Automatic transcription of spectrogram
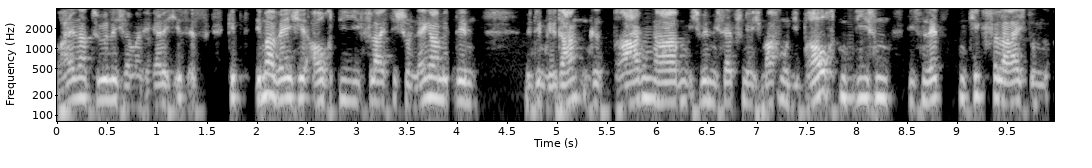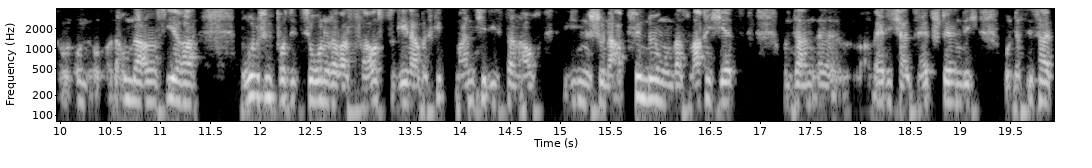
Weil natürlich, wenn man ehrlich ist, es gibt immer welche, auch die vielleicht sich schon länger mit dem mit dem Gedanken getragen haben, ich will mich selbstständig machen und die brauchten diesen, diesen letzten Kick vielleicht, um, um, um da aus ihrer Wohlfühlposition oder was rauszugehen. Aber es gibt manche, die es dann auch gegen eine schöne Abfindung und was mache ich jetzt? Und dann äh, werde ich halt selbstständig. Und das ist halt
